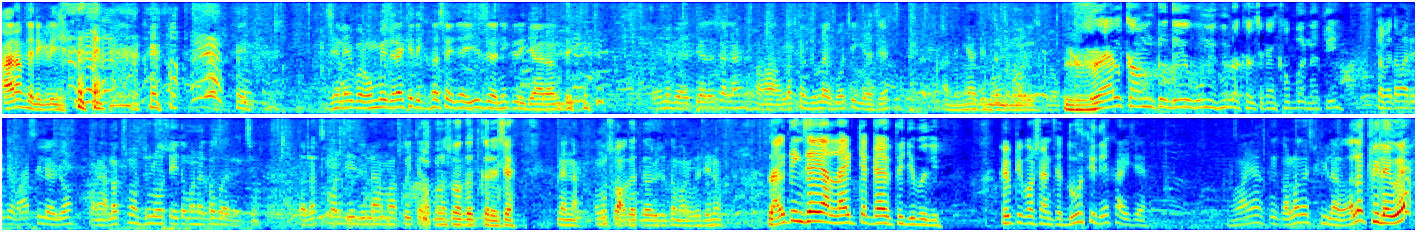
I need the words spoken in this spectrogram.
આરામથી નીકળી જાય જેની ઉપર ઉમેદ રાખી હતી ખસાઈ જાય એ જ નીકળી ગયા આરામથી. એની ભાઈ અત્યારે છે ને હા લક્ષ્મણ જુલાઈ પહોંચી ગયા છે. અને અહીંયા જઈને તમને મળીશું. વેલકમ ટુ દેવભૂમિ શું લખેલ છે કંઈ ખબર નથી. તમે તમારી રીતે વાંચી લેજો પણ આ લક્ષ્મણ ઝૂલો છે એ તો મને ખબર જ છે. તો લક્ષ્મણજી ઝૂલામાં કુતરા પણ સ્વાગત કરે છે. ના ના હું સ્વાગત કરું છું તમારું બધીનું. લાઇટિંગ છે યાર લાઇટ ક્યાંક ગાયબ થઈ ગઈ બધી. ફિફ્ટી પર્સન્ટ છે દૂરથી દેખાય છે. હા યાર કંઈક અલગ જ ફીલ આવે અલગ ફીલ આવ્યું હે.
